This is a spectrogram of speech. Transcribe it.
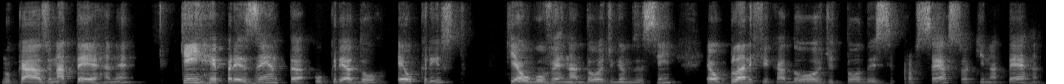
no caso, na Terra, né? Quem representa o Criador é o Cristo, que é o governador, digamos assim, é o planificador de todo esse processo aqui na Terra.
